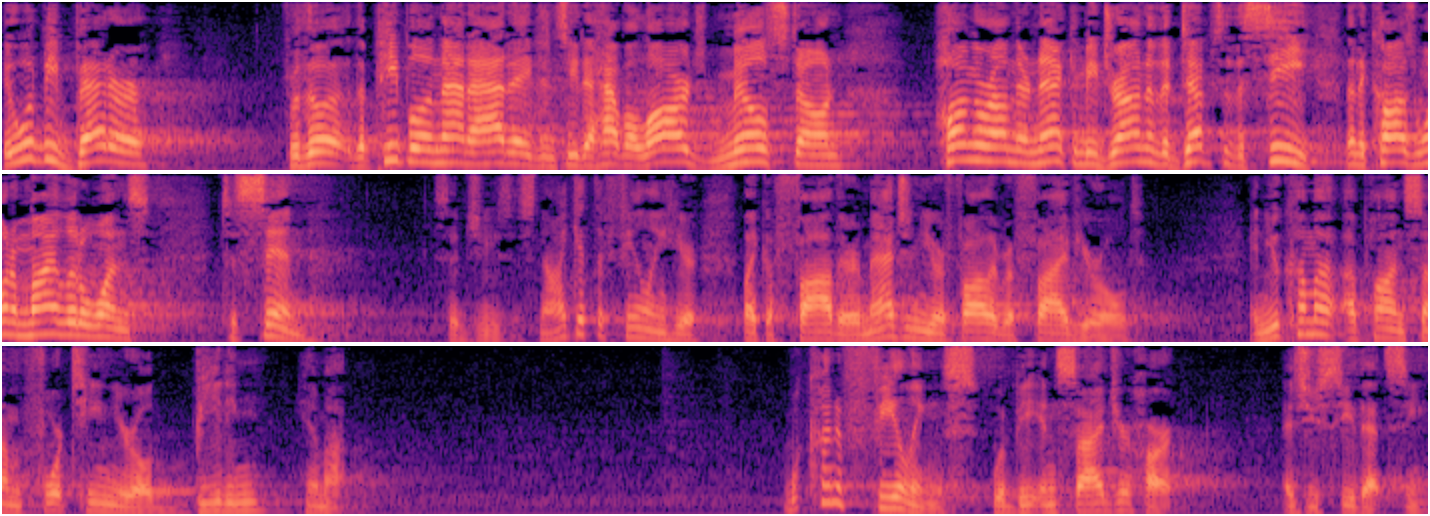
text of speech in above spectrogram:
It would be better for the, the people in that ad agency to have a large millstone hung around their neck and be drowned in the depths of the sea than to cause one of my little ones to sin, said Jesus. Now, I get the feeling here like a father. Imagine you're a father of a five year old, and you come upon some 14 year old beating him up. What kind of feelings would be inside your heart as you see that scene?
